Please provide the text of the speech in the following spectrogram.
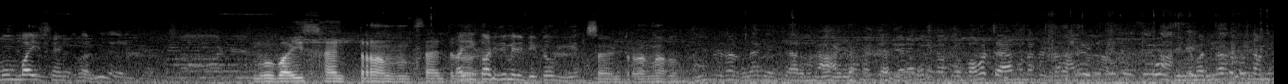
ਮੁੰਬਈ ਸੈਂਟਰਲ। ਮੁੰਬਈ ਸੈਂਟਰਲ ਭਾਜੀ ਸੈਂਟਰਲ ਤੁਹਾਡੀ ਤੇ ਮੇਰੀ ਟਿਕਟ ਹੋ ਗਈ ਹੈ। ਸੈਂਟਰਲ ਨਾਲ। ਚਾਰ ਬੰਦੇ ਬਾਬਾ ਟਾਈਮ ਹੁੰਦਾ ਫਿਰ ਜਿੰਨੇ ਮਰਜ਼ੀ ਦਾ ਕੋਈ ਕੰਮ ਨਹੀਂ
